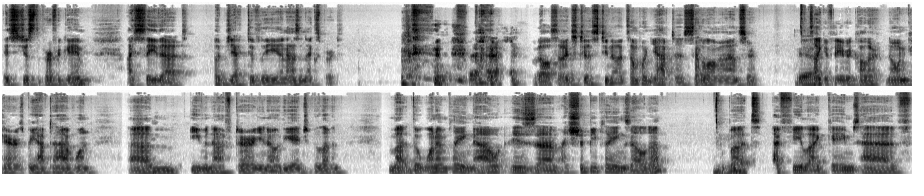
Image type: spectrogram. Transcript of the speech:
it's just the perfect game. I say that objectively and as an expert. but, but, also, it's just you know, at some point you have to settle on an answer. Yeah. It's like a favorite color. No one cares, but you have to have one, um, even after you know the age of eleven. My, the one I'm playing now is um, I should be playing Zelda, mm-hmm. but I feel like games have,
